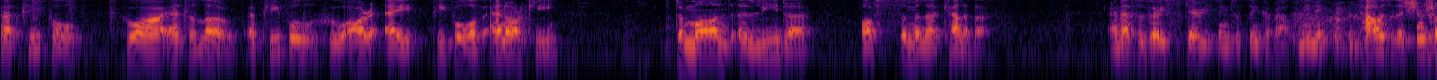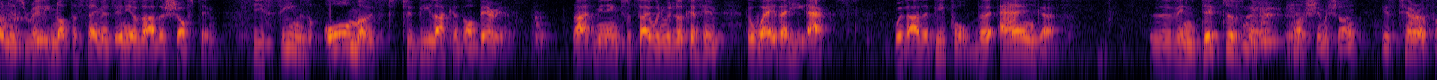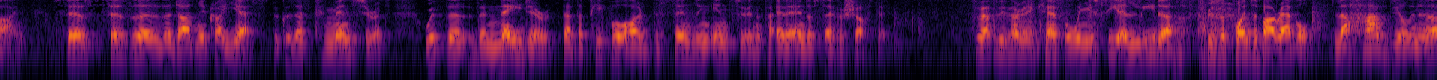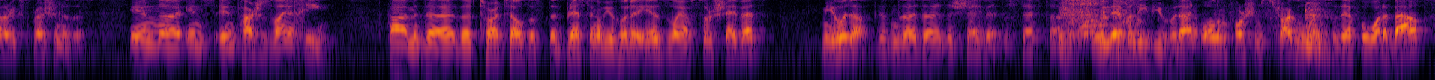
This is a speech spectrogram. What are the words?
a people who are at a low, a people who are a people of anarchy, demand a leader of similar caliber. And that's a very scary thing to think about. Meaning, how is it that Shimshon is really not the same as any of the other Shoftim? He seems almost to be like a barbarian. Right? Meaning to say, when we look at him, the way that he acts with other people, the anger, the vindictiveness of Shimshon is terrifying. Says, says the, the Da'at Mikra, yes, because that's commensurate with the, the nadir that the people are descending into in the, the end of Sefer Shoftim. So we have to be very careful when you see a leader who's appointed by rabble. Lahavdil, in another expression of this, in, uh, in, in Parshas Vayachi, um, the, the Torah tells us that the blessing of Yehuda is Lo Yasur Shevet Yehuda. There's the, the, the Shevet, the scepter, will never leave Yehuda, and all the Mefarshim struggle with. So therefore, what about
